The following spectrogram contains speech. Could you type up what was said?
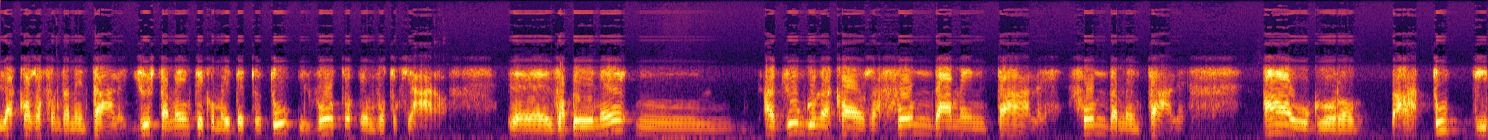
la cosa fondamentale, giustamente come hai detto tu, il voto è un voto chiaro. Eh, va bene, mh, aggiungo una cosa fondamentale, fondamentale. Auguro a tutti,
